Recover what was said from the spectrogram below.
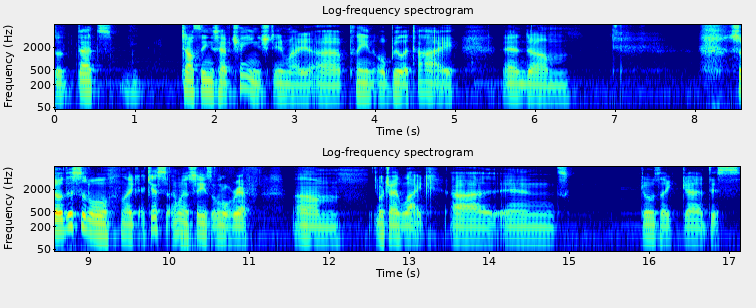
So that's how things have changed in my uh, obility, and um, so this little like I guess I'm gonna say it's a little riff, um, which I like. uh, and goes like uh, this.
